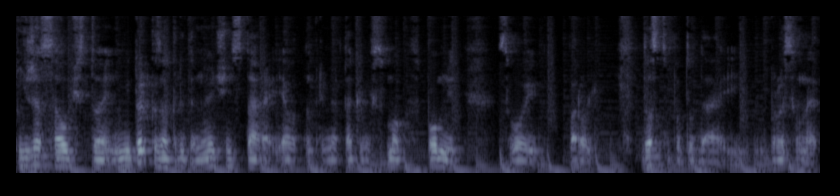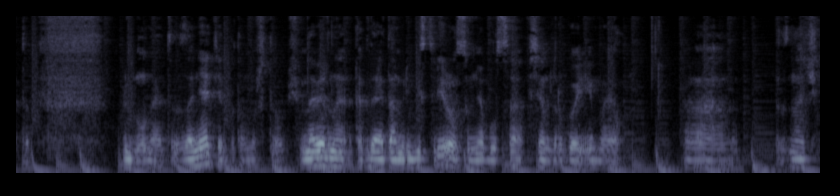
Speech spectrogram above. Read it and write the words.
ЕЖ сообщество не только закрытое, но и очень старое. Я вот, например, так и не смог вспомнить свой пароль доступа туда и бросил на это плюнул на это занятие, потому что, в общем, наверное, когда я там регистрировался, у меня был совсем другой email. А, Значит,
